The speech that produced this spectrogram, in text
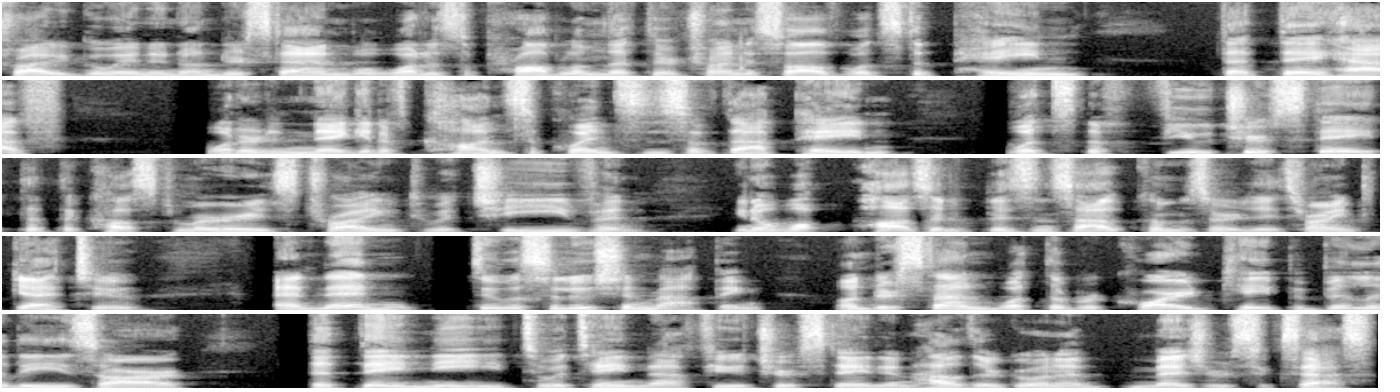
try to go in and understand well, what is the problem that they're trying to solve? What's the pain that they have? What are the negative consequences of that pain? What's the future state that the customer is trying to achieve? And you know, what positive business outcomes are they trying to get to? And then do a solution mapping, understand what the required capabilities are that they need to attain that future state and how they're going to measure success.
